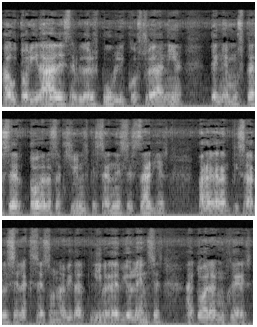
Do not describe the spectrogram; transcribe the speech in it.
autoridades, servidores públicos, ciudadanía, tenemos que hacer todas las acciones que sean necesarias para garantizarles el acceso a una vida libre de violencias a todas las mujeres.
